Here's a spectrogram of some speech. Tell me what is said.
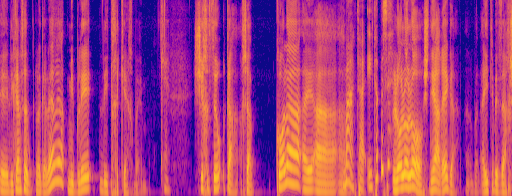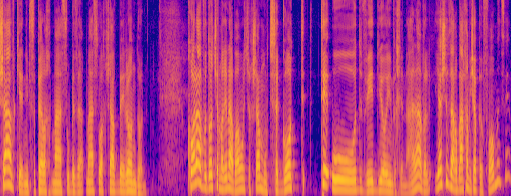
אה, להיכנס לגלריה, מבלי להתחכך בהם. כן. שחזרו, ככה, עכשיו, כל ה... מה, אתה היית בזה? לא, לא, לא, שנייה, רגע. הייתי בזה עכשיו, כי אני מספר לך מה עשו, בזה, מה עשו עכשיו בלונדון. כל העבודות של מרינה אברמוביץ' עכשיו מוצגות תיעוד, וידאוים וכן הלאה, אבל יש איזה ארבעה חמישה פרפורמנסים,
